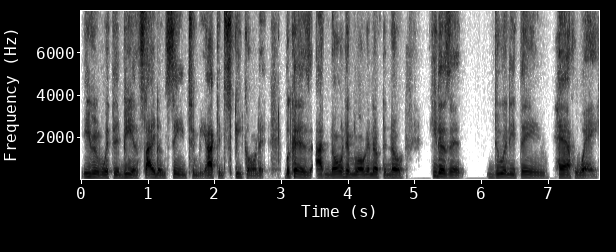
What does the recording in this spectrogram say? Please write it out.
Even with it being sight unseen to me, I can speak on it because I've known him long enough to know he doesn't do anything halfway.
